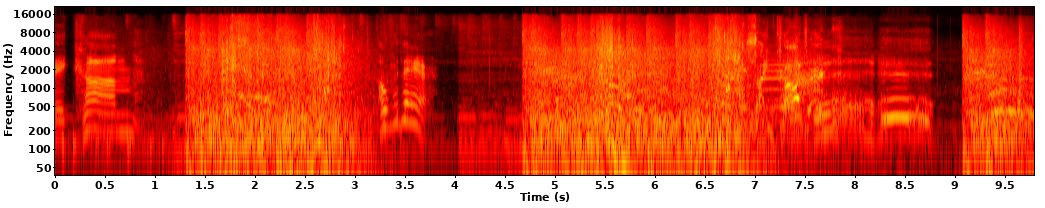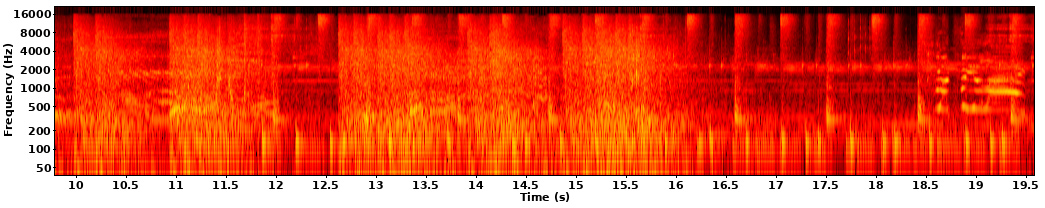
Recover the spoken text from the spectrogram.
They come. Over there. Psychotic! Run for your lives!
